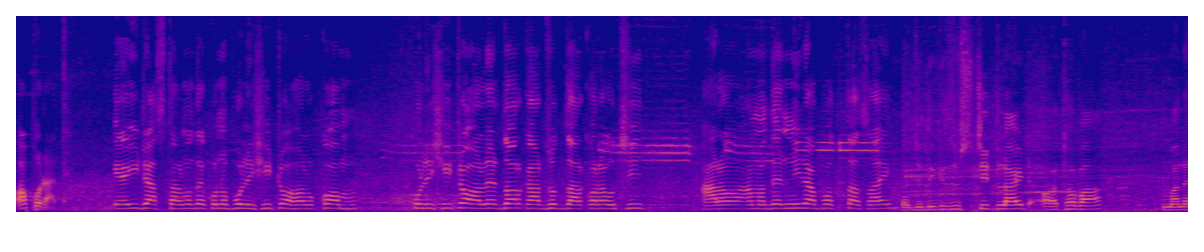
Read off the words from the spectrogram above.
অপরাধ। এই রাস্তার মধ্যে কোনো পুলিশি টহল কম। পুলিশি টহলের দরকার জোরদার করা উচিত। আরও আমাদের নিরাপত্তা চাই। যদি কিছু স্ট্রিট লাইট অথবা মানে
